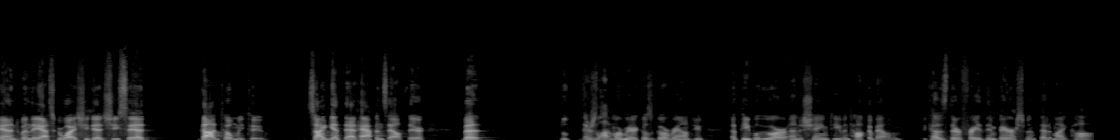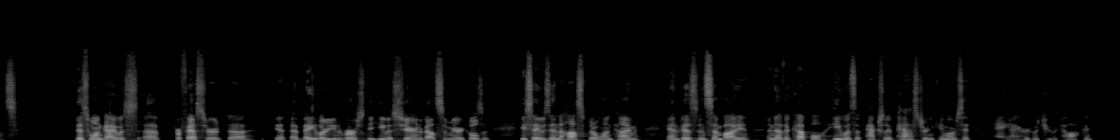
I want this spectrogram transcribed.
and when they asked her why she did, she said, God told me to. So I get that happens out there, but there's a lot more miracles that go around you of people who are unashamed to even talk about them because they're afraid of the embarrassment that it might cause. This one guy was a professor at, uh, at Baylor University. He was sharing about some miracles, and he said he was in the hospital one time and visiting somebody, and another couple, he was actually a pastor, and he came over and said, Hey, I heard what you were talking.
